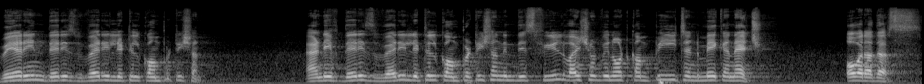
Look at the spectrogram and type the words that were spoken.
wherein there is very little competition. And if there is very little competition in this field, why should we not compete and make an edge over others?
